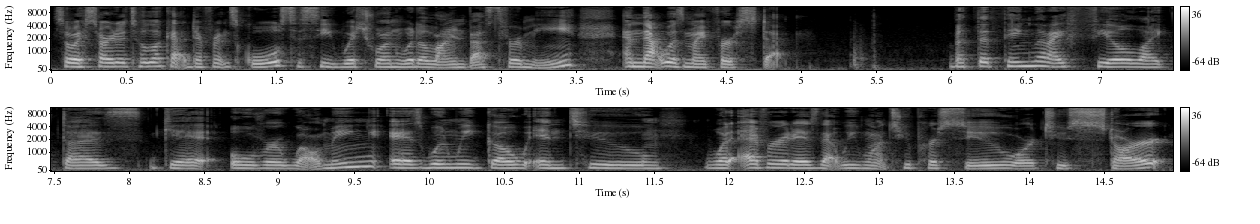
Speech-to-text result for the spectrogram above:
So I started to look at different schools to see which one would align best for me. And that was my first step. But the thing that I feel like does get overwhelming is when we go into whatever it is that we want to pursue or to start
